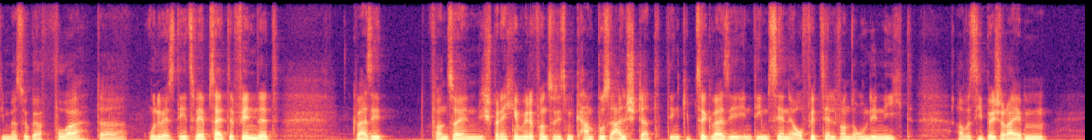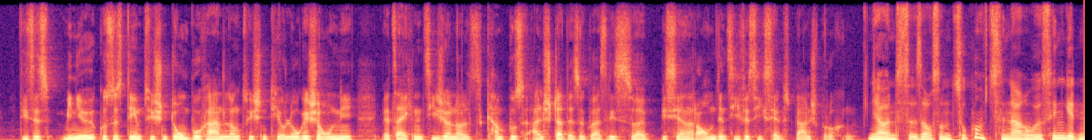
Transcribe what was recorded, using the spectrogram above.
die man sogar vor der Universitätswebseite findet, quasi von so einem, ich spreche wieder von so diesem Campus Altstadt. Den gibt es ja quasi in dem Sinne offiziell von der Uni nicht, aber sie beschreiben dieses Mini-Ökosystem zwischen Dombuchhandlung, zwischen theologischer Uni, bezeichnen sie schon als Campus Altstadt, also quasi das ist so ein bisschen ein Raum, den sie für sich selbst beanspruchen. Ja, und es ist auch so ein Zukunftsszenario, wo es hingeht. Und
